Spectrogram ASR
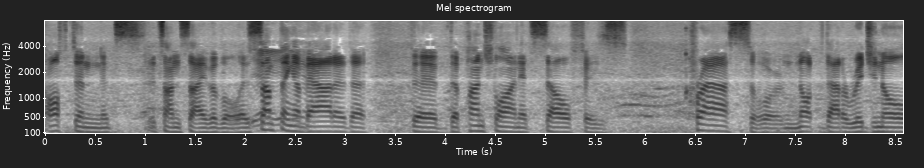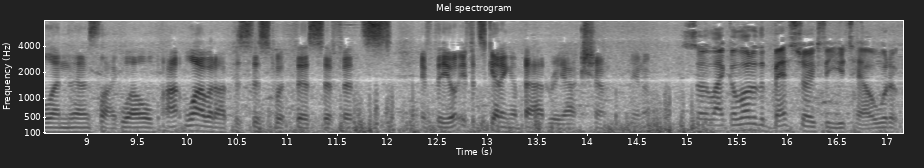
often it's it's unsavable. There's Yeah, something yeah, yeah. about it. The the the punchline itself is crass or not that original, and then it's like, well, uh, why would I persist with this if it's if the if it's getting a bad reaction? You know. So, like a lot of the best jokes that you tell, would it,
